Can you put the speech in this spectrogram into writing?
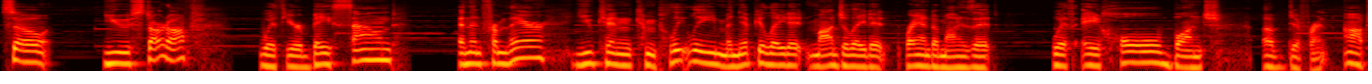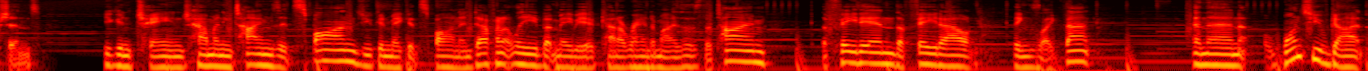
So you start off with your base sound. And then from there, you can completely manipulate it, modulate it, randomize it with a whole bunch of different options. You can change how many times it spawns. You can make it spawn indefinitely, but maybe it kind of randomizes the time, the fade in, the fade out, things like that. And then once you've got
